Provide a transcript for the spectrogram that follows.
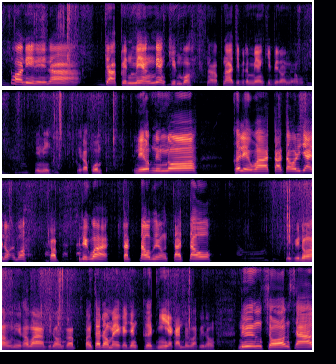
นี่ตอนนี้นี่น่าจะเป็นแมงแมงกินบ่นะครับน่าจะเป็นแมงกินไปหน่อยนะครับผมนี่นี่นี่ครับผมนี่ครับหนึ่งเนอ เขาเรียกว่าตาเตาได้ย่ายเนาะเห็นบ่ครับเขาเรียกว่าตัดเตาพี่น้องตัดเตาเอานี่พี่น้องนี่ครับว่าพี่น้องครับบางต้นเอาใหม่ก็ยังเกิดเหงียกันเป็นว่าพี่น้องหนึ่งสองสาม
